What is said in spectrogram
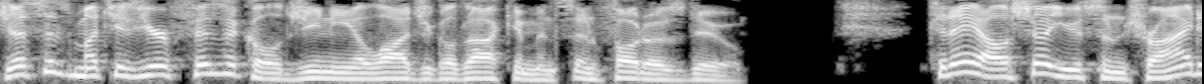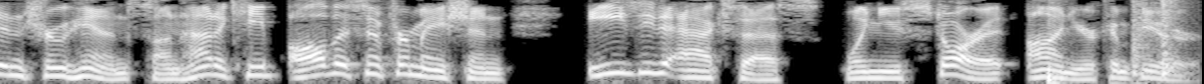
just as much as your physical genealogical documents and photos do. Today I'll show you some tried and true hints on how to keep all this information easy to access when you store it on your computer.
